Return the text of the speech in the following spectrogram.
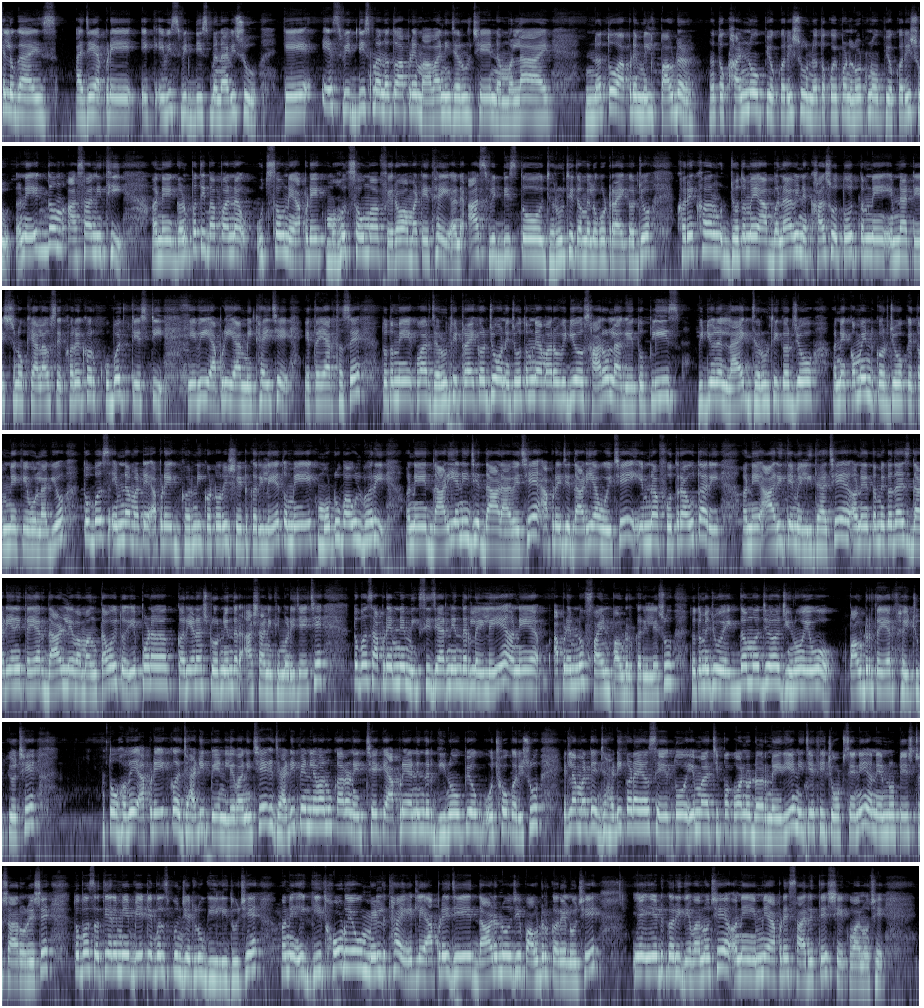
Hello guys, આજે આપણે એક એવી સ્વીટ ડીશ બનાવીશું કે એ સ્વીટ ડીશમાં ન તો આપણે માવાની જરૂર છે, ન મલાઈ ન તો આપણે મિલ્ક પાવડર, ન તો ખાંડનો ઉપયોગ કરીશું, ન તો કોઈ પણ લોટનો ઉપયોગ કરીશું. અને એકદમ આસાનીથી અને ગણપતિ બાપાના ઉત્સવને આપણે એક મહોત્સવમાં ફેરવવા માટે થઈ. અને આ સ્વીટ ડીશ તો જરૂરથી તમે લોકો ટ્રાય કરજો. ખરેખર જો તમે આ બનાવીને ખાશો તો જ તમને એમના ટેસ્ટનો ખ્યાલ આવશે. ખરેખર ખૂબ જ ટેસ્ટી એવી આપણી આ મીઠાઈ છે, એ તૈયાર થશે. તો તમે એકવાર જરૂરથી ટ્રાય કરજો. અને જો તમને આ મારો વીડિયો સારો લાગે તો પ્લીઝ વિડીયોને લાઇક જરૂરથી કરજો અને કમેન્ટ કરજો કે તમને કેવો લાગ્યો. તો બસ એમના માટે આપણે એક ઘરની કટોરી સેટ કરી લઈએ. તો મેં એક મોટું બાઉલ ભરી અને દાળિયાની જે દાળ આવે છે, આપણે જે દાળિયા હોય છે, એમના ફોતરા ઉતારી અને આ રીતે મેં લીધા છે. અને તમે કદાચ દાળિયાની તૈયાર દાળ લેવા માંગતા હોય તો એ પણ કરિયાણા સ્ટોરની અંદર આસાનીથી મળી જાય છે. તો બસ આપણે એમને મિક્સી જારની અંદર લઈ લઈએ અને આપણે એમનો ફાઇન પાવડર કરી લેશું. તો તમે જુઓ, એકદમ જ ઝીણો એવો પાવડર તૈયાર થઈ ચૂક્યો છે. તો હવે આપણે એક જાડી પેન લેવાની છે. જાડી પેન લેવાનું કારણ એ જ છે કે આપણે આની અંદર ઘીનો ઉપયોગ ઓછો કરીશું. એટલા માટે જાડી કઢાઈ હશે તો એમાં ચીપકવાનો ડર નહીં રહે, નીચેથી ચોટશે નહીં અને એમનો ટેસ્ટ સારો રહેશે. તો બસ અત્યારે મેં બે ટેબલ સ્પૂન જેટલું ઘી લીધું છે અને એ ઘી થોડું એવું મેલ્ડ થાય એટલે આપણે જે દાળનો જે પાવડર કરેલો છે એ એડ કરી દેવાનો છે અને એમને આપણે સારી રીતે શેકવાનો છે.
